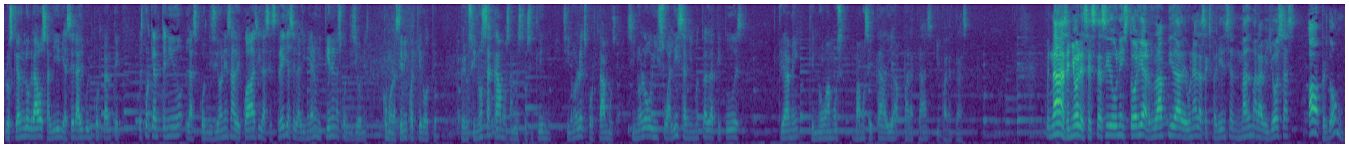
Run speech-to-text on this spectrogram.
Los que han logrado salir y hacer algo importante es porque han tenido las condiciones adecuadas y las estrellas se le alinearon y tienen las condiciones, como las tienen cualquier otro. Pero si no sacamos a nuestro ciclismo, si no lo exportamos, si no lo visualizan en otras latitudes, Créame que no vamos, vamos a ir cada día para atrás y para atrás. Pues nada, señores, esta ha sido una historia rápida de una de las experiencias más maravillosas. Ah, perdón,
